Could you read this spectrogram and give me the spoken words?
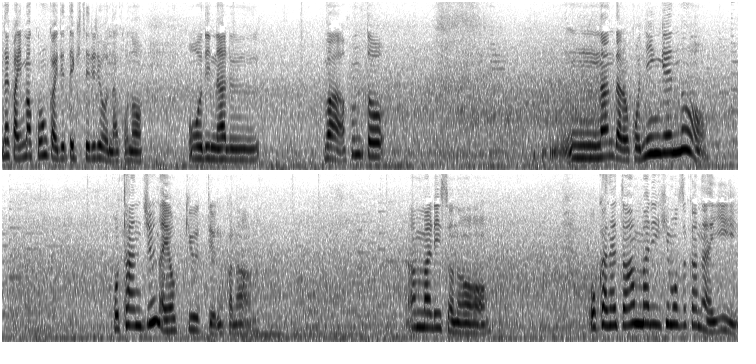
だから今今回出てきてるようなこのオーディナルは本当うんなんだろうこう人間のこう単純な欲求っていうのかな。あんまりそのお金とあんまり紐づかない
